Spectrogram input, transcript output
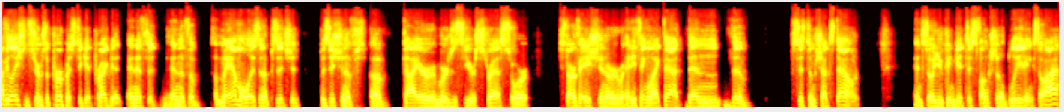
ovulation serves a purpose to get pregnant, and if the, and if a, a mammal is in a position position of of dire emergency or stress or starvation or anything like that, then the system shuts down. And so you can get dysfunctional bleeding. So I,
